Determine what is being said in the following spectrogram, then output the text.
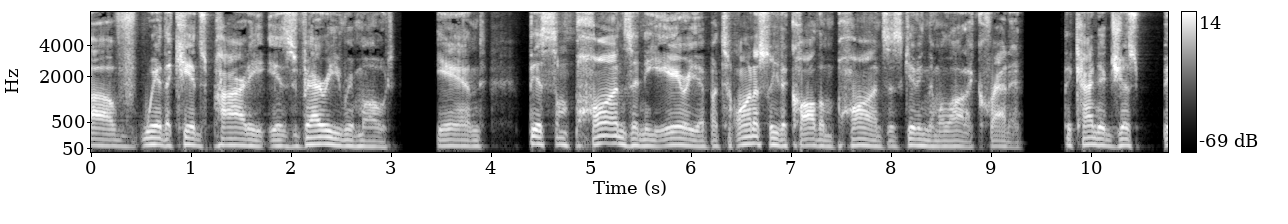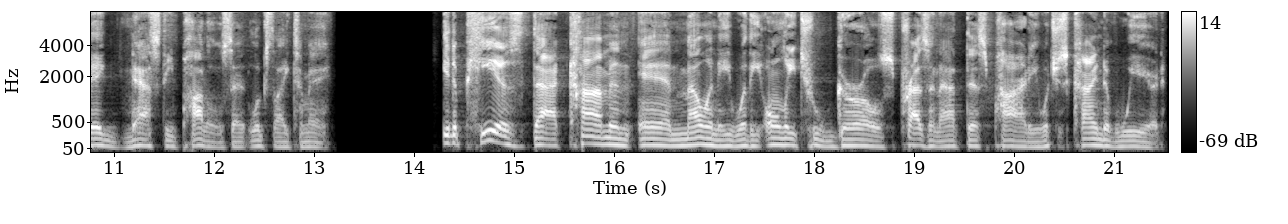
of where the kids party is very remote. And there's some ponds in the area, but to honestly to call them ponds is giving them a lot of credit. They're kind of just big, nasty puddles, that it looks like to me. It appears that Carmen and Melanie were the only two girls present at this party, which is kind of weird.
